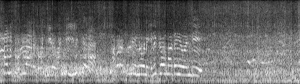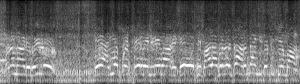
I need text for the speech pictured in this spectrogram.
நாலு புல்லா இருக்கு வண்டியில வண்டி இழுக்கிற அவரை சொல்லி இன்னொன்னு இழுக்க மாட்டேங்குது வண்டி புறநாடு வெள்ளூர் கே ஐயப்பன் சேர்வை நினைவாக K OP Bala brothers Aranthangi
